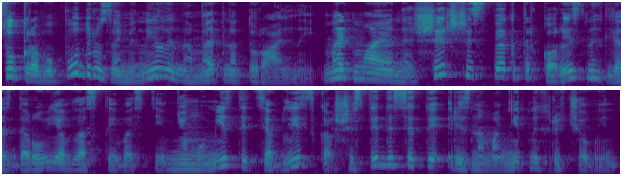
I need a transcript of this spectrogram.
Цукрову пудру замінили на мед натуральний. Мед має найширший спектр корисних для здоров'я властивостей. В ньому міститься близько 60 різноманітних речовин.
